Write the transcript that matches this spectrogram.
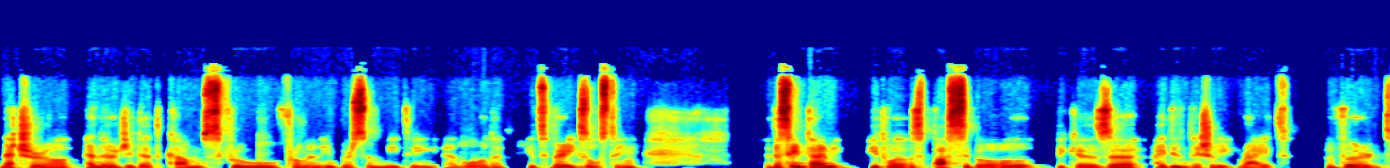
natural energy that comes through from an in-person meeting and all that it's very exhausting. At the same time it was possible because uh, i didn't actually write a word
